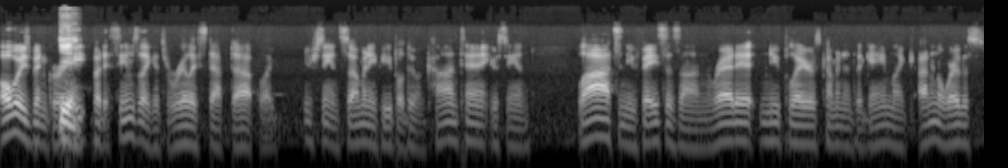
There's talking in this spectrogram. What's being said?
always been great, but it seems like it's really stepped up. Like you're seeing so many people doing content. You're seeing lots of new faces on Reddit, new players coming into the game. Like I don't know where this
